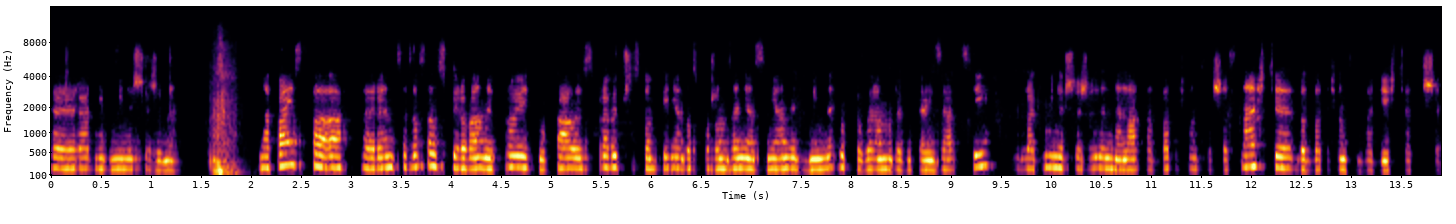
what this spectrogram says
Radni Gminy Szerzyny. Na Państwa ręce został skierowany projekt uchwały w sprawie przystąpienia do sporządzenia zmiany Gminnego Programu Rewitalizacji dla Gminy Szerzyny na lata 2016 do 2023.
